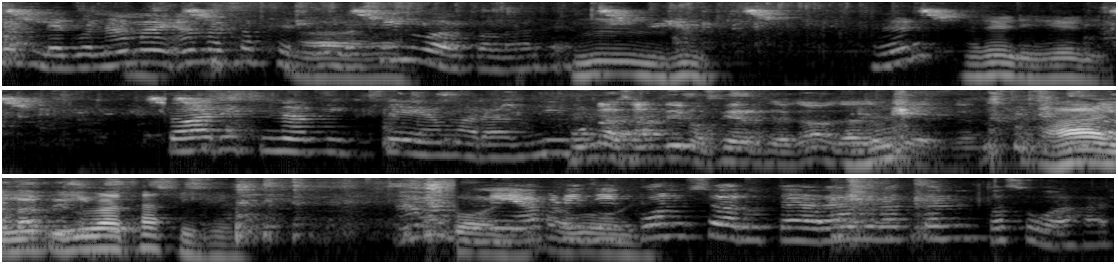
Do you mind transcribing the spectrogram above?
બદલે ગયો ને આમાં આમાં સફેદ હા. colour, silver colour છે. હમ હમ Ready? રેડી? રેડી તો આ રીતના કંઈક છે અમારા gift. શાંતિનો ફેર છે ગામ જાજો ફેર છે. હા ઈ વાત સાચી છે. ને આપણી જે સ્પોન્સર હતા રામ રતન પશુ આહાર.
